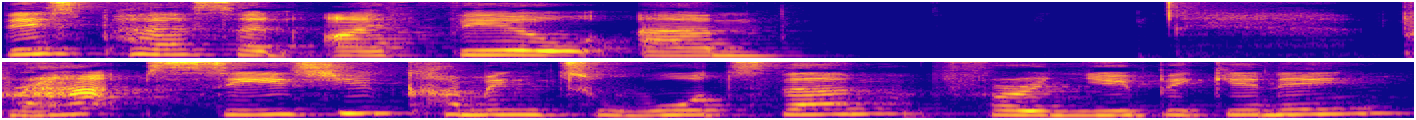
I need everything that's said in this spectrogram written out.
This person, I feel, um, perhaps sees you coming towards them for a new beginning,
